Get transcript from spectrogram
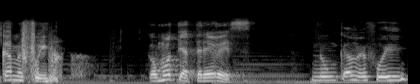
Nunca me fui. ¿Cómo te atreves? Nunca me fui.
